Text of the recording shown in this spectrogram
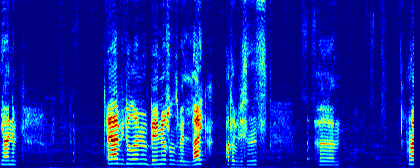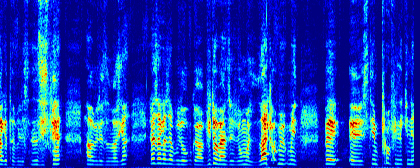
yani eğer videolarımı beğeniyorsanız ve like atabilirsiniz. Ee, like atabilirsiniz işte. Ne yapabilirsiniz başka? Neyse arkadaşlar bu video bu kadar. Video beğendiyseniz ve like atmayı unutmayın. Ve e, Steam profil linkini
